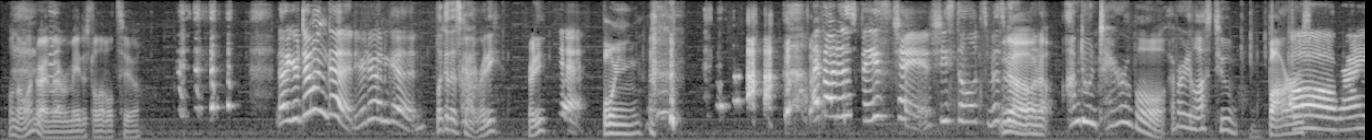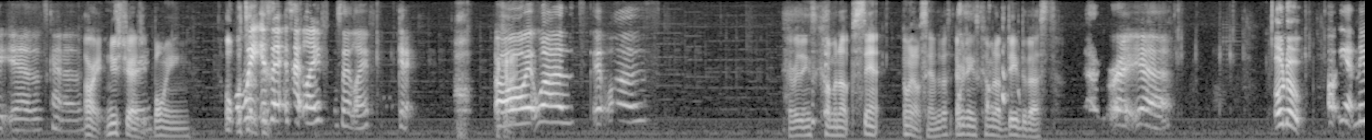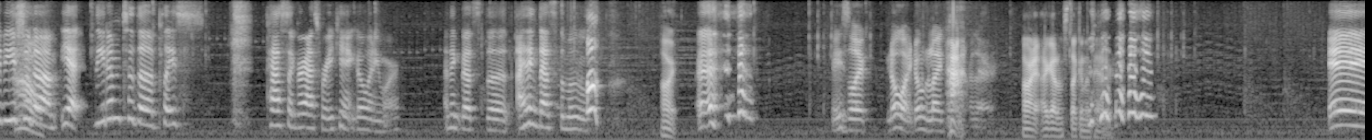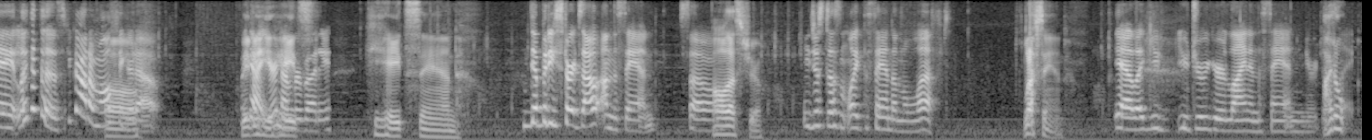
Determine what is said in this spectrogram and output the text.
Well, no wonder I've never made it to level two. no, you're doing good. You're doing good. Look at this guy. Ready? Ready? Yeah. Boing. I thought his face changed. He still looks miserable. no, no. I'm doing terrible. I've already lost two bars. Oh, right. Yeah, that's kind of. All right, new strategy. Scary. Boing. Oh, Oh, wait, that is there? that is that life? Is that life? Oh, it was. It was. Everything's coming up. Sam. Oh no, Sam the best. Everything's coming up. Dave the best. Right. Yeah. Oh no. Oh yeah. Maybe you should Ow. um yeah lead him to the place past the grass where he can't go anymore. I think that's the I think that's the move. All right. He's like, no, I don't like it Ha. over there. All right. I got him stuck in the pattern. this. You got them all figured Oh. out. We Maybe got your number, buddy. He hates sand. Yeah, but he starts out on the sand, so Oh, that's true. he just doesn't like the sand on the left. Left sand. Yeah, like you you drew your line in the sand, and you're just I don't- like,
